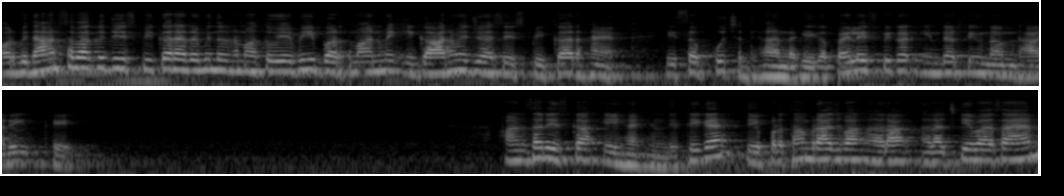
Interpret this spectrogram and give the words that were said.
और विधानसभा के जो स्पीकर है, रविंद्र महतो ये भी वर्तमान में ग्यारहवें जो है स्पीकर हैं। ये सब कुछ ध्यान रखिएगा। पहले स्पीकर इंदर सिंह नामधारी थे। आंसर इसका ए है हिंदी, ठीक है? तो ये प्रथम राजकीय भाषा है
